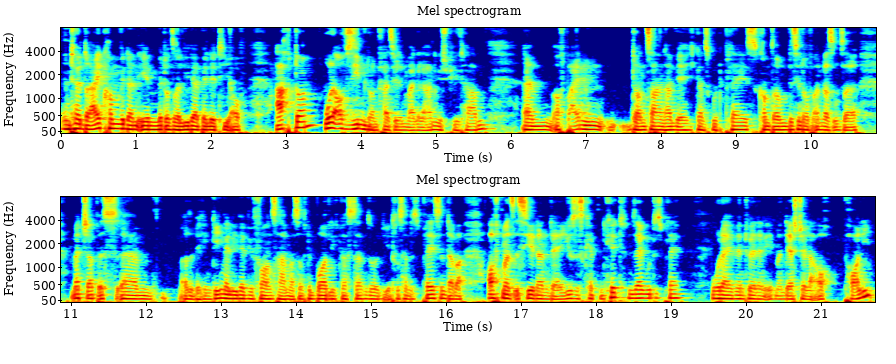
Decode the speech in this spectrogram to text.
In Turn 3 kommen wir dann eben mit unserer Leader Ability auf 8 Don oder auf 7 Don, falls wir den Magellan gespielt haben. Ähm, auf beiden Don-Zahlen haben wir eigentlich ganz gute Plays. Kommt auch ein bisschen drauf an, was unser Matchup ist, ähm, also welchen Gegnerleader wir vor uns haben, was auf dem Board liegt, was dann so die interessantesten Plays sind. Aber oftmals ist hier dann der Uses Captain Kit ein sehr gutes Play. Oder eventuell dann eben an der Stelle auch Pauli.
